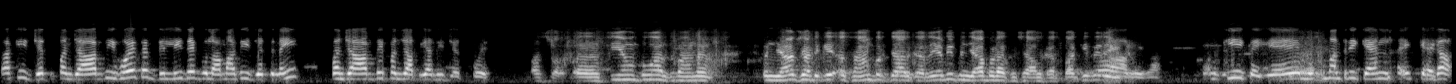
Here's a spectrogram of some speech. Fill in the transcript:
ਤਾਂ ਕਿ ਜਿੱਤ ਪੰਜਾਬ ਦੀ ਹੋਏ ਤੇ ਦਿੱਲੀ ਦੇ ਗੁਲਾਮਾਂ ਦੀ ਜਿੱਤ ਨਹੀਂ ਪੰਜਾਬ ਦੇ ਪੰਜਾਬੀਆਂ ਦੀ ਜਿੱਤ ਹੋਏ ਅੱਛਾ ਸੀਐਮ ਭਗਵੰਤ ਮਾਨ ਪੰਜਾਬ ਛੱਡ ਕੇ ਅਸਾਮ ਪ੍ਰਚਾਰ ਕਰ ਰਹੇ ਆ ਵੀ ਪੰਜਾਬ ਬੜਾ ਖੁਸ਼ਹਾਲ ਕਰਤਾ ਕਿਵੇਂ? ਹੁਣ ਕੀ ਕਹੀਏ ਮੁੱਖ ਮੰਤਰੀ ਕਹਿਣ ਲਾਇਕ ਹੈਗਾ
